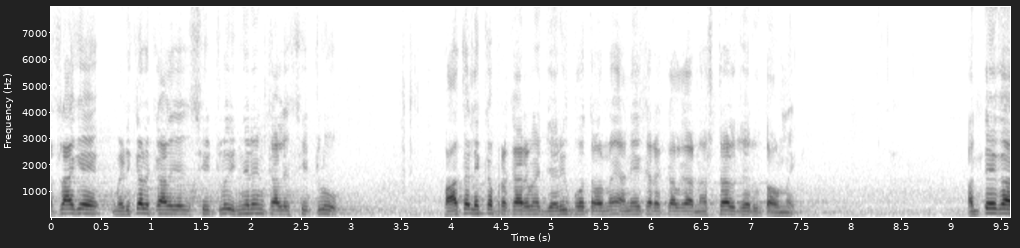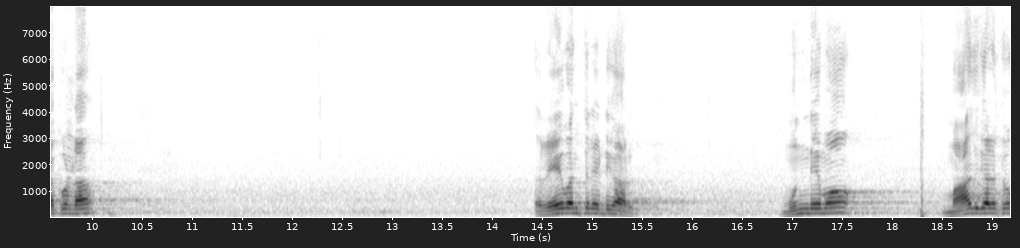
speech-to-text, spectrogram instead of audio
అట్లాగే మెడికల్ కాలేజ్ సీట్లు ఇంజనీరింగ్ కాలేజ్ సీట్లు పాత లెక్క ప్రకారమే జరిగిపోతూ ఉన్నాయి. అనేక రకాలుగా నష్టాలు జరుగుతూ ఉన్నాయి. అంతేకాకుండా రేవంత్ రెడ్డి గారు ముందేమో మాదిగలకు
